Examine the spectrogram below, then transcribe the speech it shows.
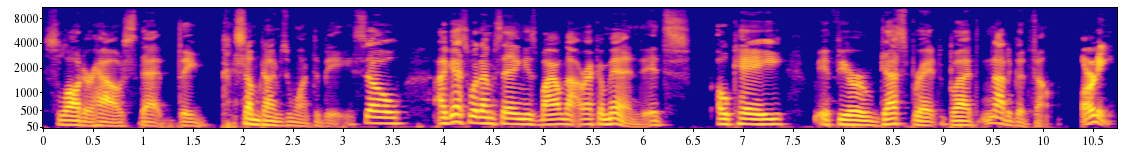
slaughterhouse that they sometimes want to be. So I guess what I'm saying is I'll not recommend. It's okay if you're desperate, but not a good film. Arnie.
